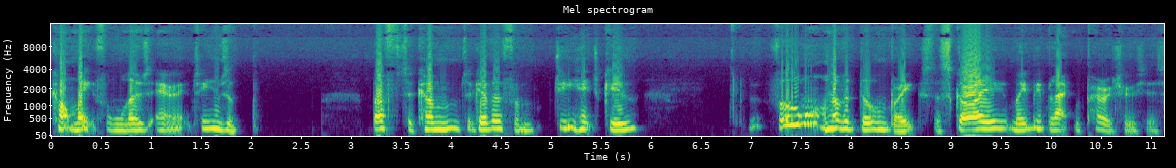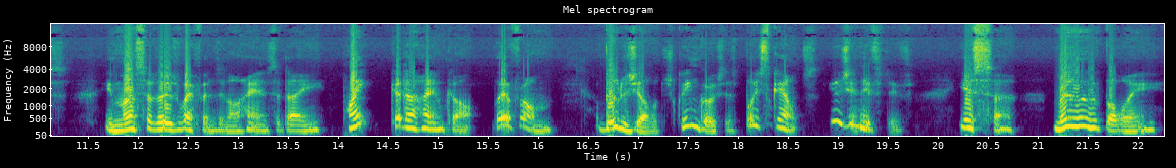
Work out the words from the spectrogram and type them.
Can't wait for all those area teams of buff to come together from GHQ. Before another dawn breaks, the sky may be black with parachutists. We must have those weapons in our hands today. Pike, get a handcart. Where from? A builder's yard, greengrocers, Boy Scouts. Use initiative. Yes, sir. Move, boy.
